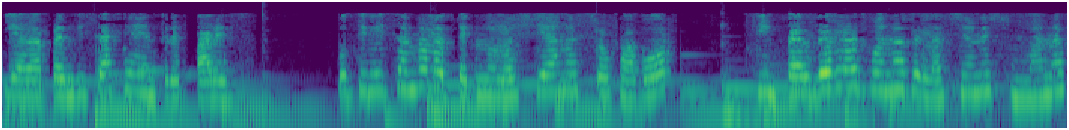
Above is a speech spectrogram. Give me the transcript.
y al aprendizaje entre pares, utilizando la tecnología a nuestro favor sin perder las buenas relaciones humanas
